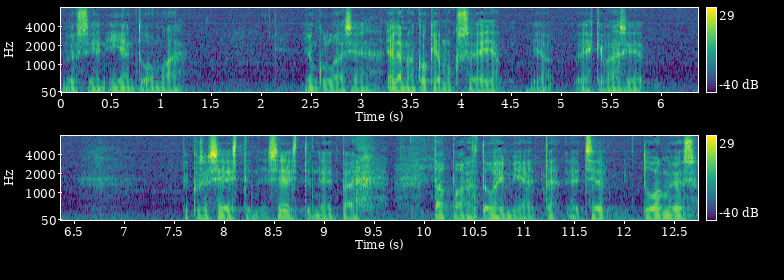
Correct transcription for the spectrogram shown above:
myös siihen iän tuomaan jonkunlaiseen elämänkokemukseen ja, ja ehkä vähän siihen pikkusen seestin, seestyneempää tapaan toimia, että, että se tuo myös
